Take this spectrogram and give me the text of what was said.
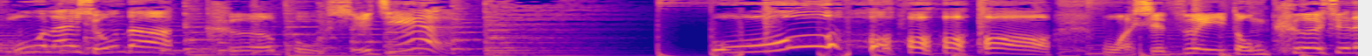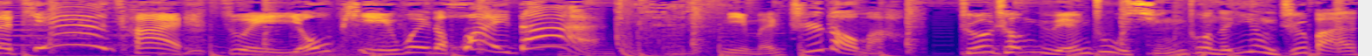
弗兰熊的科普时间。哦，吼吼吼！我是最懂科学的天才，最有品味的坏蛋。你们知道吗？折成圆柱形状的硬纸板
